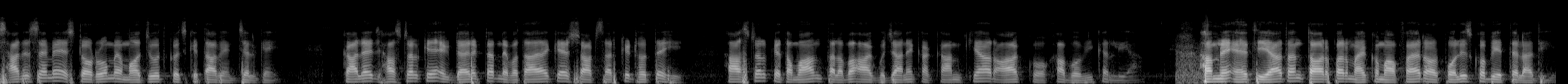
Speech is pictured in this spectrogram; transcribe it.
इस हादसे में स्टोर रूम में मौजूद कुछ किताबें जल गईं। कॉलेज हॉस्टल के एक डायरेक्टर ने बताया कि शॉर्ट सर्किट होते ही हॉस्टल के तमाम तलबा आग बुझाने का काम किया और आग को काबू भी कर लिया। हमने एहतियातन तौर पर महकमा फायर और पुलिस को भी इतला दी।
